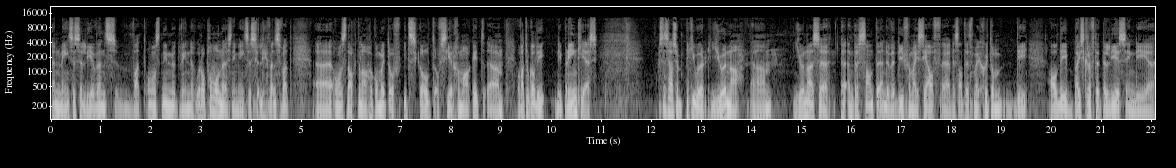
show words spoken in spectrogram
in mense se lewens wat ons nie noodwendig oor opgewonde is nie mense se lewens wat uh ons dalk daarna gekom het of iets skuld of seer gemaak het um of wat ook al die die prentjie is. Kom ons sê also 'n bietjie oor Jona. Um Jona is 'n interessante individu vir myself. Uh, dis altyd vir my goed om die al die byskrifte te lees en die uh,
